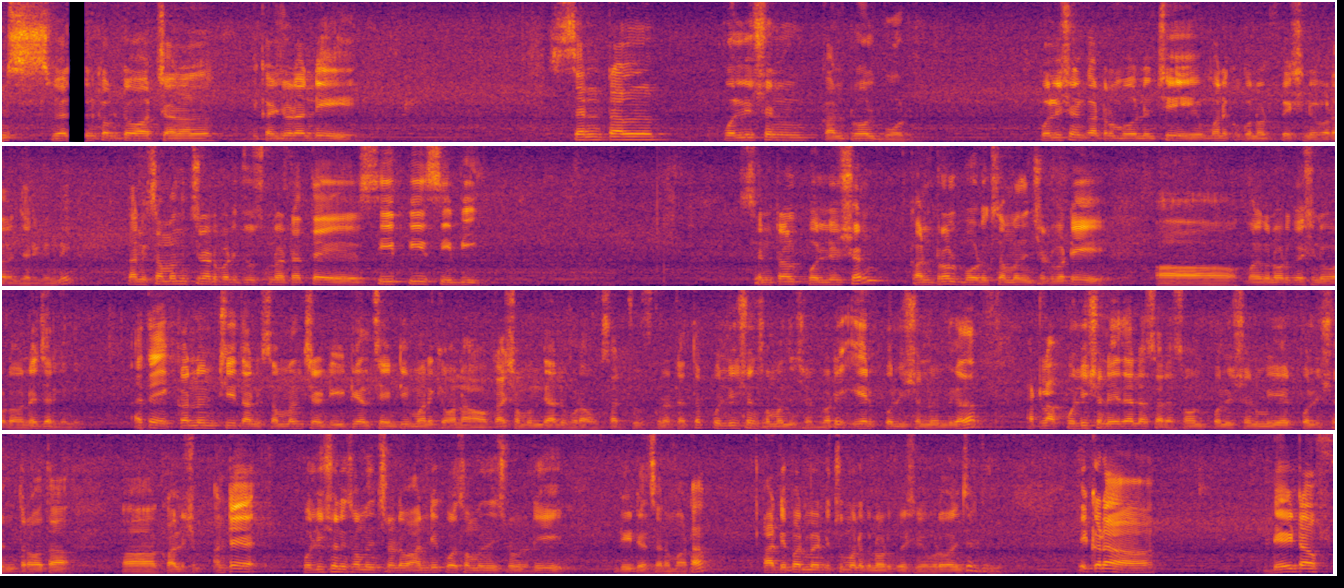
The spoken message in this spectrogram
Friends welcome to our channel. ఇక్కడ చూడండి central pollution control board. Pollution control board నుంచి మనకు ఒక నోటిఫికేషన్ ఇవ్వడం జరిగింది. దానికి సంబంధించినటువంటి చూసుకున్నట్టయితే సిపిసిబి సెంట్రల్ పొల్యూషన్ కంట్రోల్ బోర్డుకి సంబంధించినటువంటి మనకు నోటిఫికేషన్ ఇవ్వడం అనేది జరిగింది. అయితే ఎక్కడి నుంచి దానికి సంబంధించిన డీటెయిల్స్ ఏంటి? మనకి ఏమైనా అవకాశం ఉంది అని కూడా ఒకసారి చూసుకున్నట్టయితే పొల్యూషన్ సంబంధించినటువంటి ఎయిర్ పొల్యూషన్ ఉంది కదా? అట్లా పొల్యూషన్ ఏదైనా సరే సౌండ్ పొల్యూషన్ ఎయిర్ పొల్యూషన్ తర్వాత కాలుష్యం అంటే పొల్యూషన్కి సంబంధించిన అన్ని కోసం సంబంధించినటువంటి డీటెయిల్స్ అనమాట ఆ డిపార్ట్మెంట్ నుంచి మనకు నోటిఫికేషన్ ఇవ్వడం జరిగింది. ఇక్కడ date of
